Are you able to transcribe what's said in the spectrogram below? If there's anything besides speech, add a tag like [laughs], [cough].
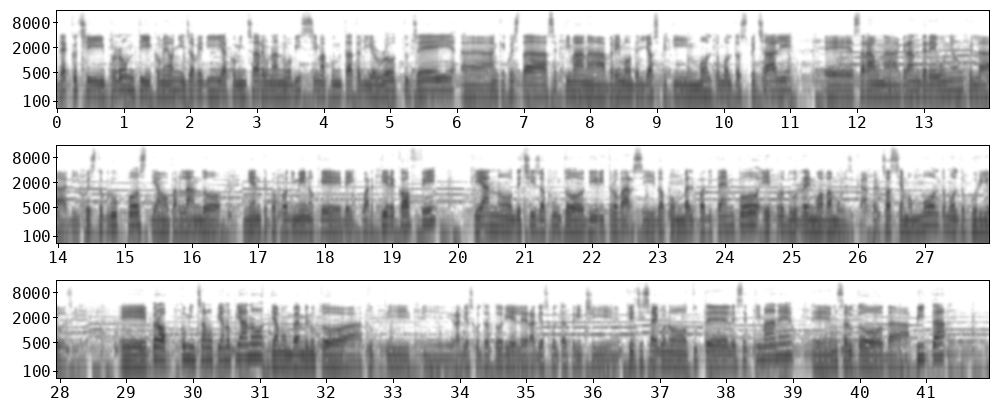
Ed eccoci pronti come ogni giovedì a cominciare una nuovissima puntata di Road to J. Eh, anche questa settimana avremo degli ospiti molto molto speciali. Eh, sarà una grande reunion quella di questo gruppo. Stiamo parlando niente po' di meno che dei Quartiere Coffee che hanno deciso appunto di ritrovarsi dopo un bel po' di tempo e produrre nuova musica. Perciò siamo molto molto curiosi. E però cominciamo piano piano, diamo un benvenuto a tutti i radioascoltatori e le radioascoltatrici che ci seguono tutte le settimane. E un saluto da Pita.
